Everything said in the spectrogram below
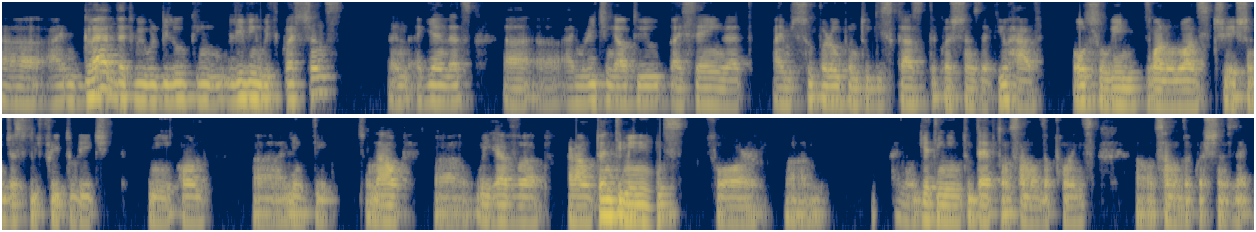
uh, I'm glad that we will be looking, living with questions. And again, that's uh, uh, I'm reaching out to you by saying that I'm super open to discuss the questions that you have. Also in one-on-one situation, just feel free to reach me on uh, LinkedIn. So now uh, we have around 20 minutes for um, know, getting into depth on some of the points, on some of the questions that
